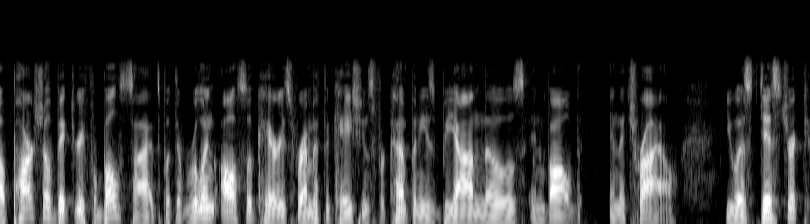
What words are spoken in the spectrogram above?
a partial victory for both sides, but the ruling also carries ramifications for companies beyond those involved in the trial. U.S. District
